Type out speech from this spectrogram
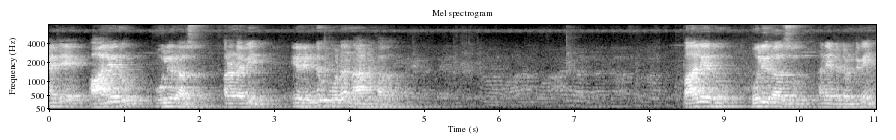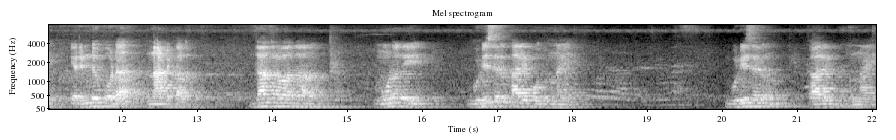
అయితే పాలేరు పూలిరాజు అనడవి ఈ రెండు కూడా నాటకాలు. పాలేరు కూలిరాజు అనేటటువంటివి ఈ రెండు కూడా నాటకాలు. దాని తర్వాత మూడోది గుడిసెలు కాలిపోతున్నాయి. గుడిసెలు కాలిపోతున్నాయి.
